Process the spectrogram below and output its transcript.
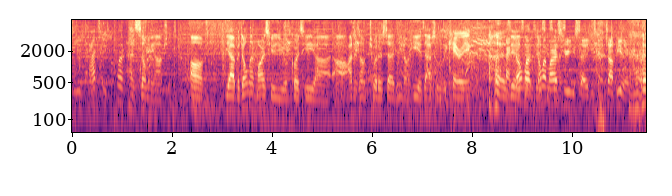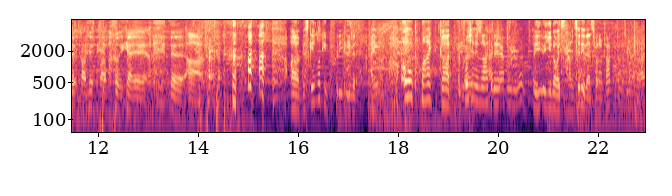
she packs a punch. has so many options. Um, yeah, but don't let Mars hear you. Of course, he uh, uh, on his own Twitter said, you know, he is absolutely carrying. And Zero don't Suit- let Zero don't let Mars hear you say he's gonna jump either. That's gonna cause problems. yeah, yeah, yeah. Uh, um, this game looking pretty even. I, oh my God! Unfortunately, not gonna. you. Uh, you, know, it's Town and City. That's what I'm talking about. was he gonna die?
